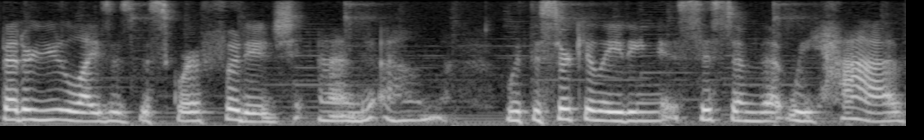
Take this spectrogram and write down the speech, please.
better utilizes the square footage. And um, with the circulating system that we have,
